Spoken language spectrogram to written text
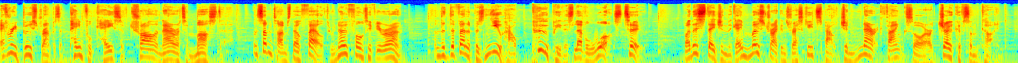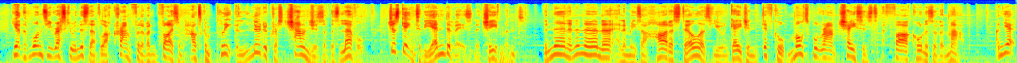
Every boost ramp is a painful case of trial and error to master, and sometimes they'll fail through no fault of your own. And the developers knew how poopy this level was too. By this stage in the game, most dragons rescued spout generic thanks or a joke of some kind, Yet the ones you rescue in this level are crammed full of advice on how to complete the ludicrous challenges of this level. Just getting to the end of it is an achievement. The na na na na enemies are harder still as you engage in difficult multiple ramp chases to the far corners of the map. And yet,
